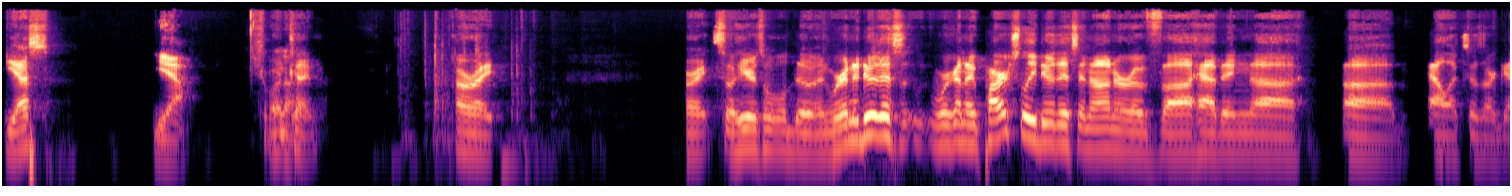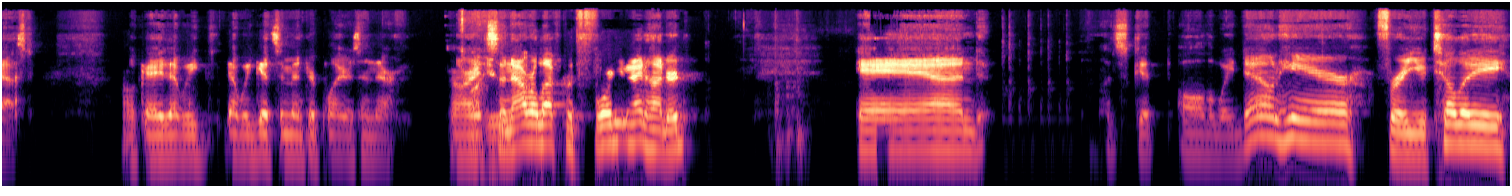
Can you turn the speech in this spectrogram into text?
Yes. Yeah. Sure. not. Okay. All right. All right. So here's what we'll do, and we're going to do this. We're going to partially do this in honor of uh, having uh, uh, Alex as our guest. Okay, that we that we get some inter players in there. All right. So now we're left with 4,900, and let's get all the way down here for a utility.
